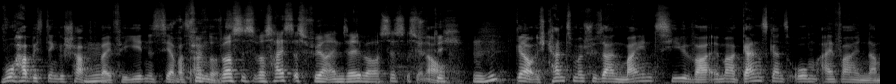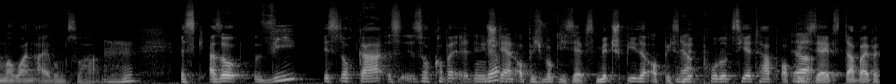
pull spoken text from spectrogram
Wo habe ich es denn geschafft? Weil für jeden ist es ja was anderes. Was, ist, was heißt das für einen selber? Was ist es Genau. für dich? Mhm. Genau, ich kann zum Beispiel sagen, mein Ziel war immer ganz, ganz oben einfach ein Number One Album zu haben. Mhm. Es, also wie ist doch gar, es ist doch komplett in den Ja. Sternen, ob ich wirklich selbst mitspiele, ob ich es Ja. mitproduziert habe, ob Ja. ich selbst dabei bin.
